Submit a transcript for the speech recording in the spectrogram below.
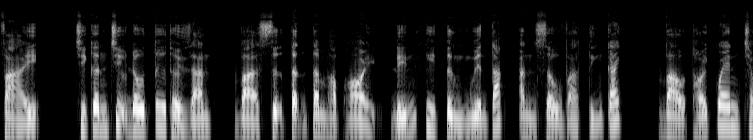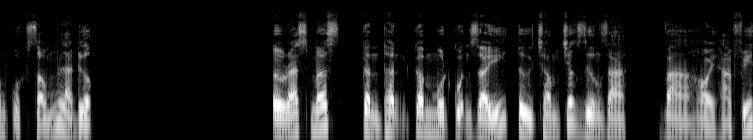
Phải, chỉ cần chịu đầu tư thời gian và sự tận tâm học hỏi đến khi từng nguyên tắc ăn sâu vào tính cách, vào thói quen trong cuộc sống là được. Erasmus cẩn thận cầm một cuộn giấy từ trong chiếc dương ra và hỏi Hafid.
